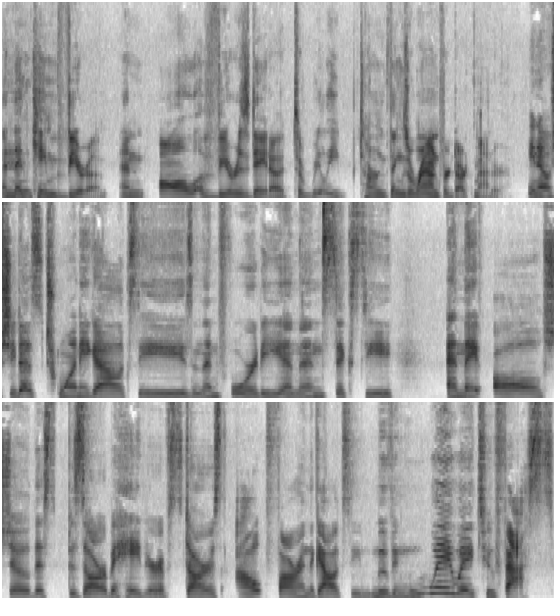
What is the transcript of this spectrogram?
And then came Vera and all of Vera's data to really turn things around for dark matter. You know, she does 20 galaxies and then 40 and then 60. And they all show this bizarre behavior of stars out far in the galaxy moving way, way too fast.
